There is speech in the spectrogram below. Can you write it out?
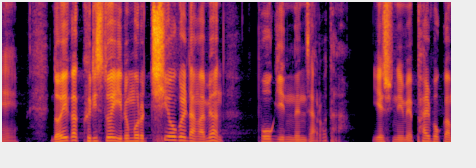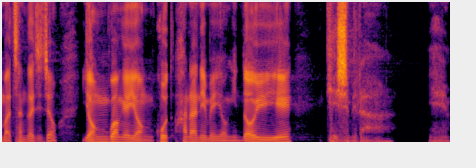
예. 너희가 그리스도의 이름으로 치욕을 당하면 복 있는 자로다. 예수님의 팔복과 마찬가지죠. 영광의 영 곧 하나님의 영이 너희에 계심이라. 예.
